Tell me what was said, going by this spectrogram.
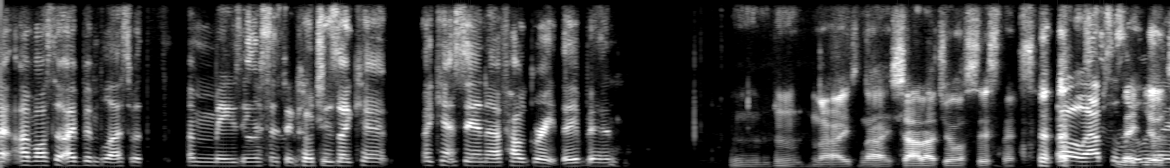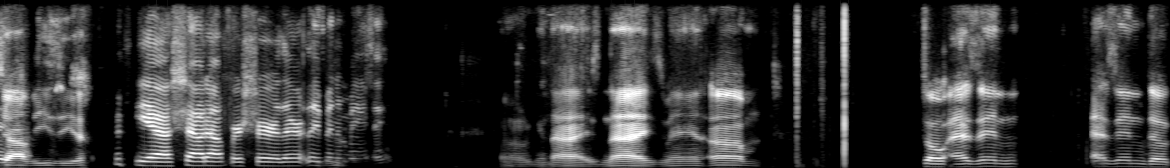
I, I've also I've been blessed with amazing assistant coaches. I can't I can't say enough how great they've been. Mm-hmm. Nice, nice. Shout out your assistants. Oh, absolutely. Make your job easier. yeah, shout out for sure. They're they've been amazing. Oh, nice, nice, man. Um, So as in, as in the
